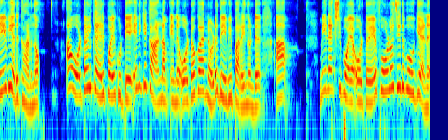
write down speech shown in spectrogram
ദേവി അത് കാണുന്നു. ആ ഓട്ടോയിൽ കയറിപ്പോയ കുട്ടിയെ എനിക്ക് കാണണം എന്ന് ഓട്ടോക്കാരനോട് ദേവി പറയുന്നുണ്ട്. ആ മീനാക്ഷി പോയ ഓട്ടോയെ ഫോളോ ചെയ്തു പോവുകയാണ്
